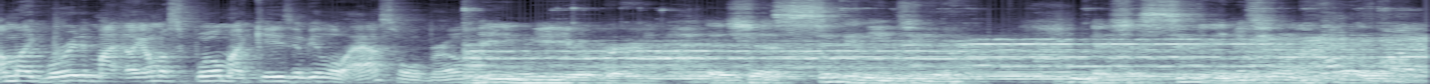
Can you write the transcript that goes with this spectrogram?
I'm like worried if my, like, I'm gonna spoil my kid, he's gonna be a little asshole, bro. being mediocre is just sickening to you. It's just sickening. It makes you want to throw up.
